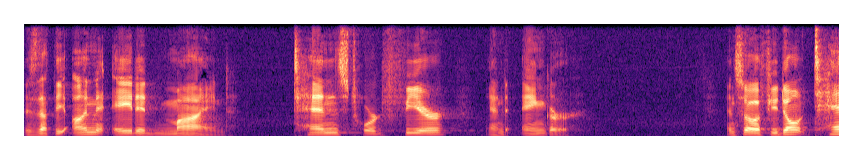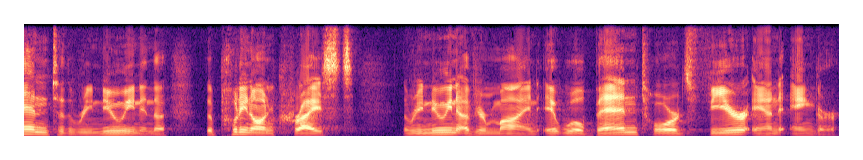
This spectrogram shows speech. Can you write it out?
is that the unaided mind tends toward fear and anger. And so, if you don't tend to the renewing and the, the putting on Christ, the renewing of your mind, it will bend towards fear and anger.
